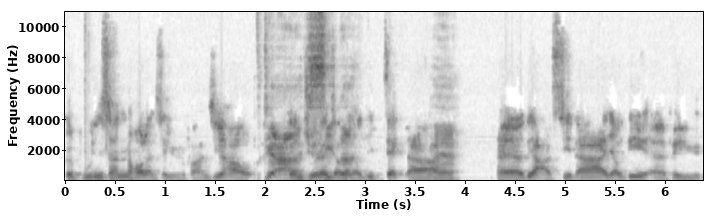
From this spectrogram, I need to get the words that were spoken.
佢本身可能食完飯之後，跟住咧就有啲積啊。係啊，有啲牙屑啊，有啲誒、呃譬如誒、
